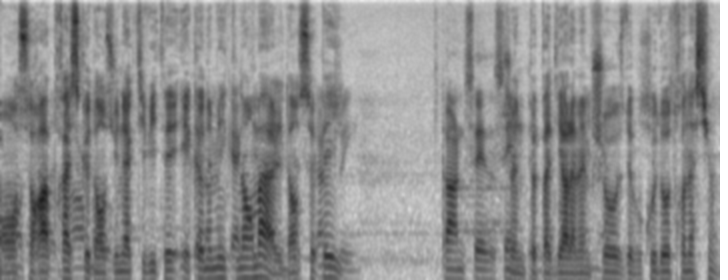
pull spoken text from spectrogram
on sera presque dans une activité économique normale dans ce pays. Je ne peux pas dire la même chose de beaucoup d'autres nations.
